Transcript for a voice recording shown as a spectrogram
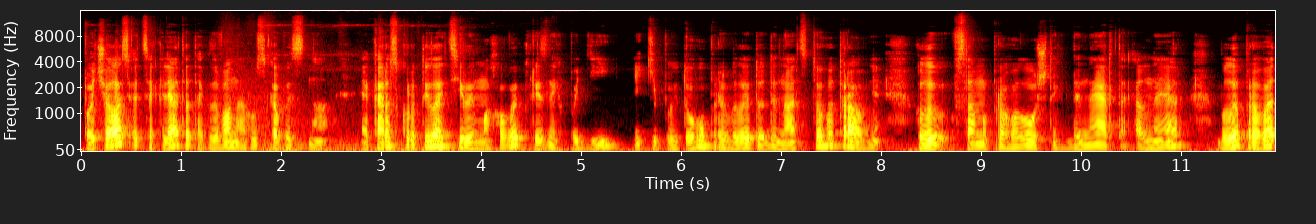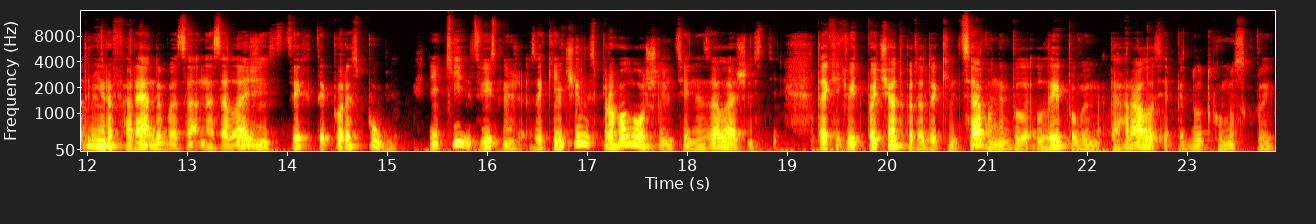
почалась оця клята так звана Руська весна, яка розкрутила цілий маховик різних подій, які по ітогу привели до 11 травня, коли в самопроголошених ДНР та ЛНР були проведені референдуми за незалежність цих типу республік які, звісно ж, закінчились проголошенням цієї незалежності, так як від початку та до кінця вони були липовими та гралися під дудку Москви.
